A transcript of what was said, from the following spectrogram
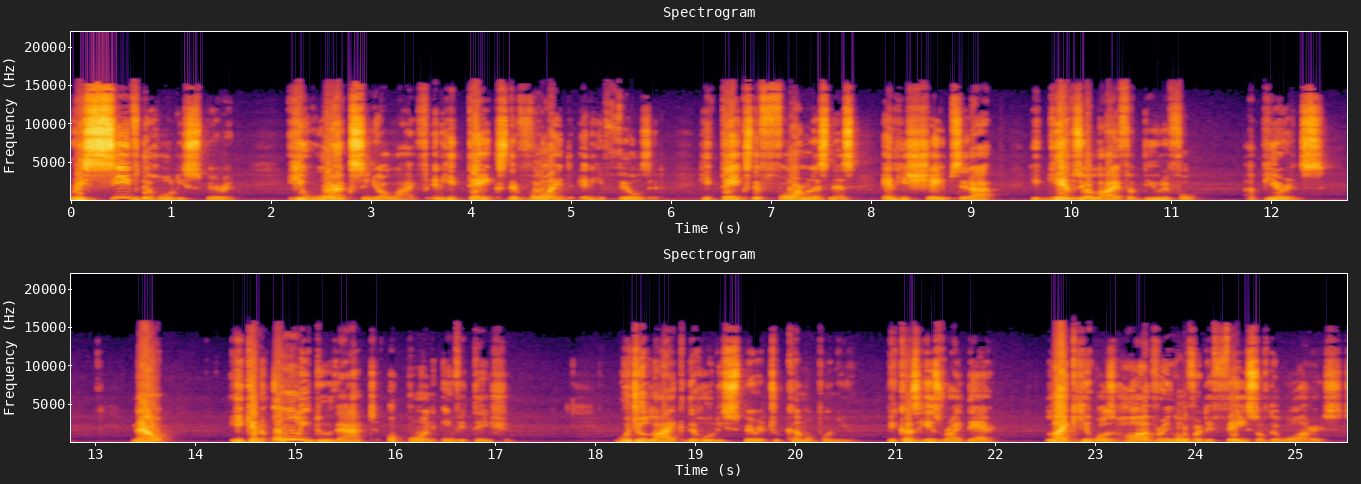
receive the Holy Spirit, He works in your life and He takes the void and He fills it. He takes the formlessness and He shapes it up. He gives your life a beautiful appearance. Now, He can only do that upon invitation. Would you like the Holy Spirit to come upon you? Because He's right there. Like He was hovering over the face of the waters.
